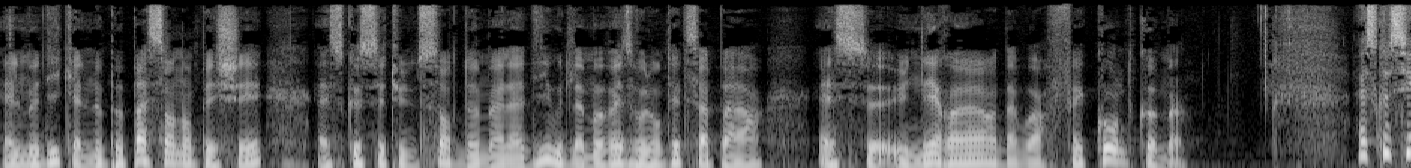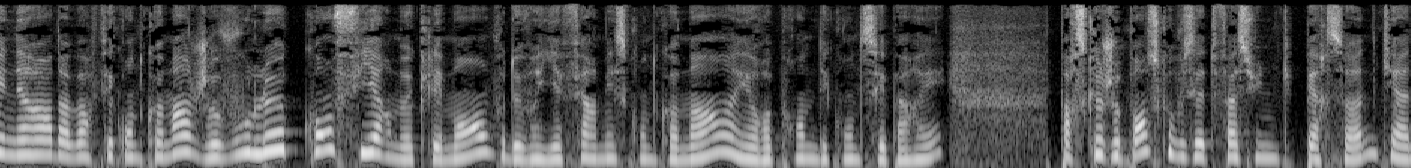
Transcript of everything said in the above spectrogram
Elle me dit qu'elle ne peut pas s'en empêcher. Est-ce que c'est une sorte de maladie ou de la mauvaise volonté de sa part? Est-ce une erreur d'avoir fait compte commun? Est-ce que c'est une erreur d'avoir fait compte commun? Je vous le confirme, Clément. Vous devriez fermer ce compte commun et reprendre des comptes séparés. Parce que je pense que vous êtes face à une personne qui a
